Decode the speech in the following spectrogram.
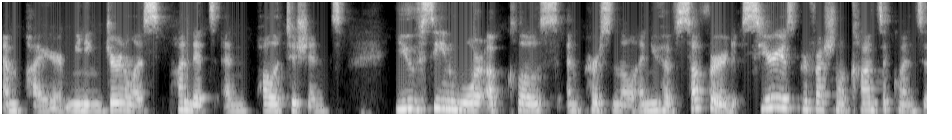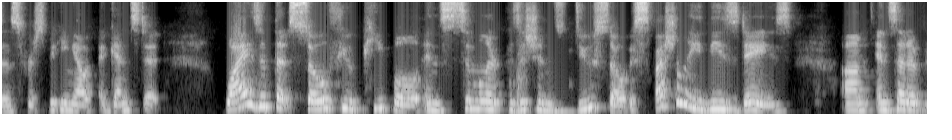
Empire, meaning journalists, pundits, and politicians. You've seen war up close and personal, and you have suffered serious professional consequences for speaking out against it. Why is it that so few people in similar positions do so, especially these days, um, instead of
